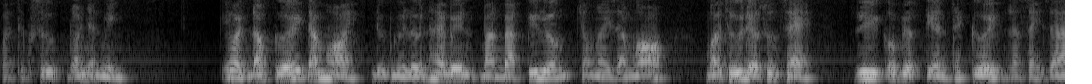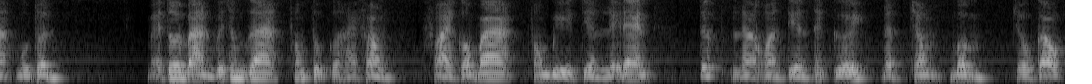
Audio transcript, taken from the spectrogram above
và thực sự đón nhận mình. Kế hoạch đám cưới, đám hỏi được người lớn hai bên bàn bạc kỹ lưỡng trong ngày giảm ngõ. Mọi thứ đều suôn sẻ, duy có việc tiền thách cưới là xảy ra mâu thuẫn. Mẹ tôi bàn với thông gia phong tục ở Hải Phòng phải có 3 phong bì tiền lễ đen – tức là khoản tiền thách cưới đặt trong mâm trầu cau.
